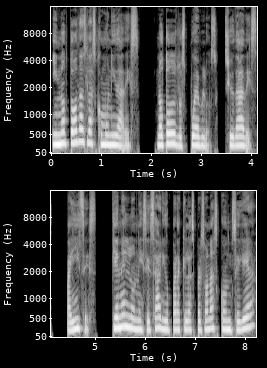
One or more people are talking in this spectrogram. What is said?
Y no todas las comunidades, no todos los pueblos, ciudades, países, tienen lo necesario para que las personas con ceguera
